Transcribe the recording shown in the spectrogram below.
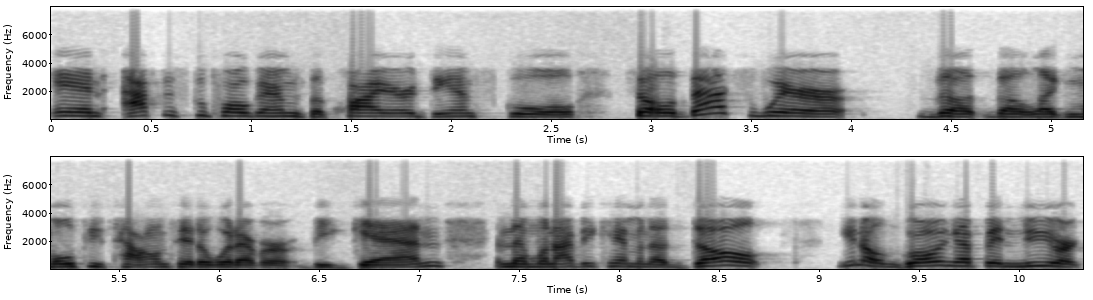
in after school programs, the choir, dance school. So that's where the the like multi talented or whatever began. And then when I became an adult, you know, growing up in New York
